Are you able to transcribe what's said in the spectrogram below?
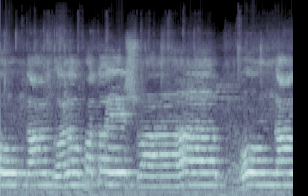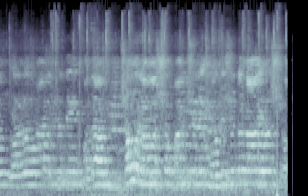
ওম গাং গণপতয়ে স্বাহা। ওম গাং গণপতয়ে পদম সৌনমস্য পাঞ্চলে মধুসূদনায় স্বাহা। ঠাকুর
